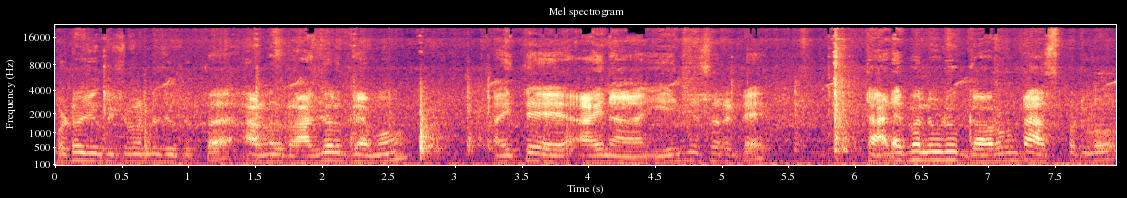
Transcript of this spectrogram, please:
ఫోటో చూపించమంటే చూపిస్తా. ఆయన రాజోల గ్రామం. అయితే ఆయన ఏం చేశారంటే తాడేపల్లిగూడు గవర్నమెంట్ హాస్పిటల్లో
